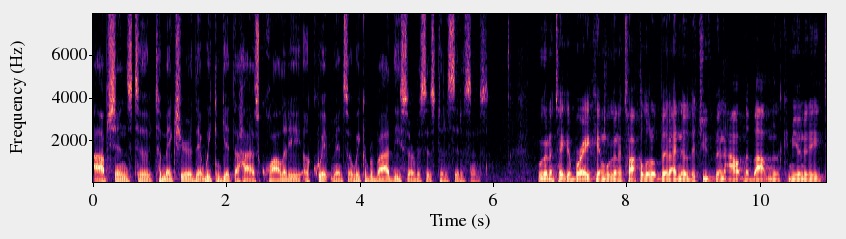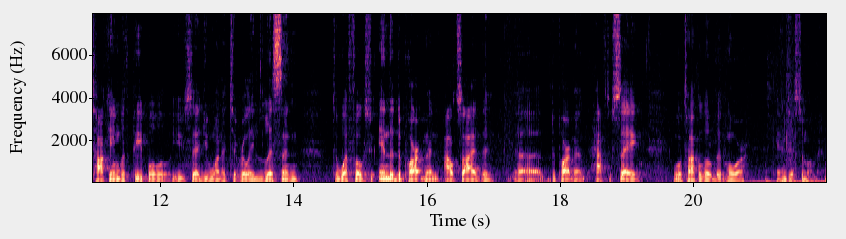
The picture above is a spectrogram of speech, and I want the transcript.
options to, to make sure that we can get the highest quality equipment so we can provide these services to the citizens. We're going to take a break and we're going to talk a little bit. I know that you've been out and about in the community talking with people. You said you wanted to really listen to what folks in the department, outside the uh, department, have to say. We'll talk a little bit more in just a moment.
